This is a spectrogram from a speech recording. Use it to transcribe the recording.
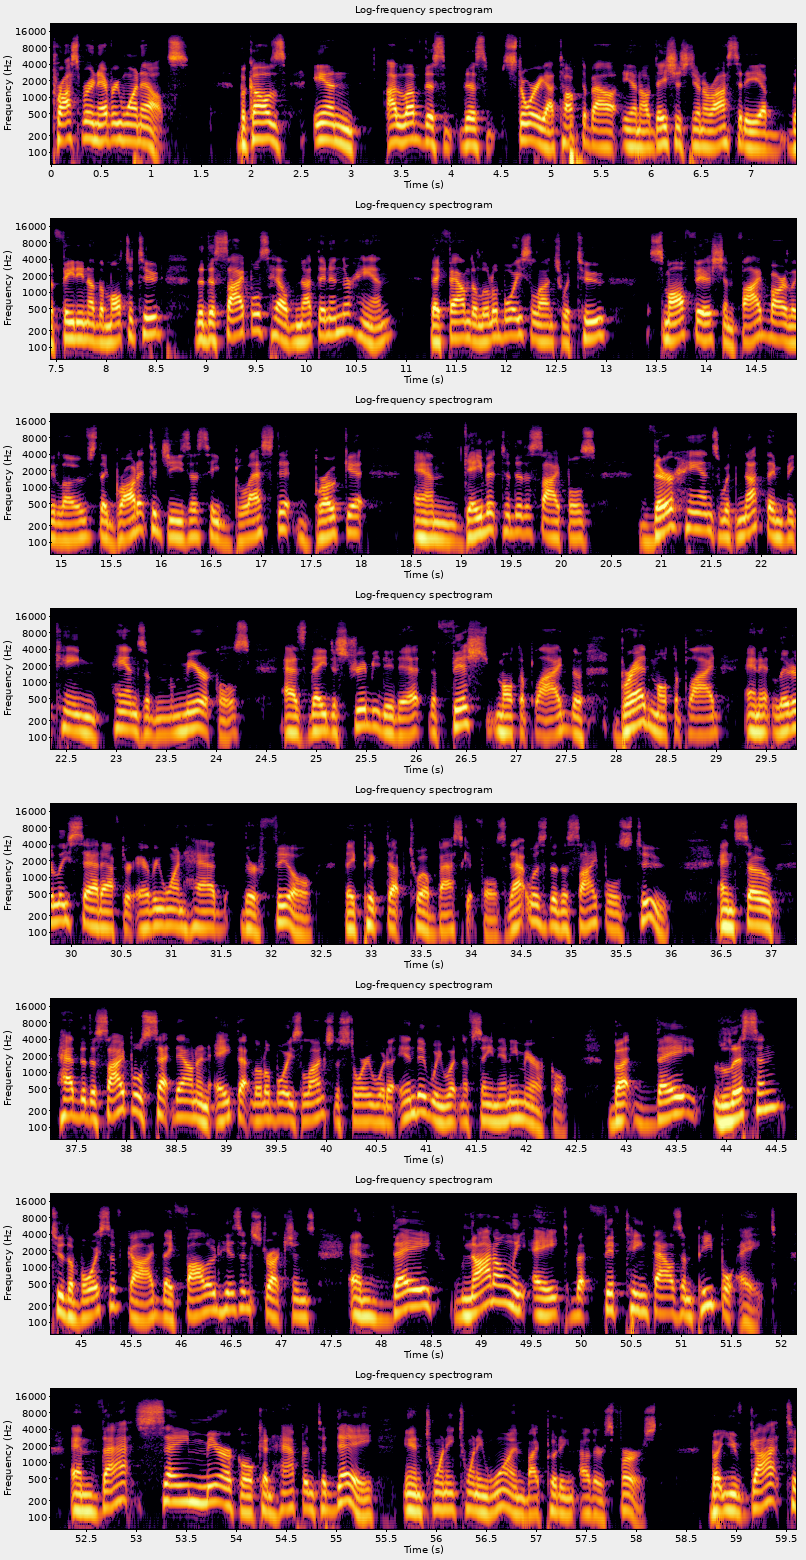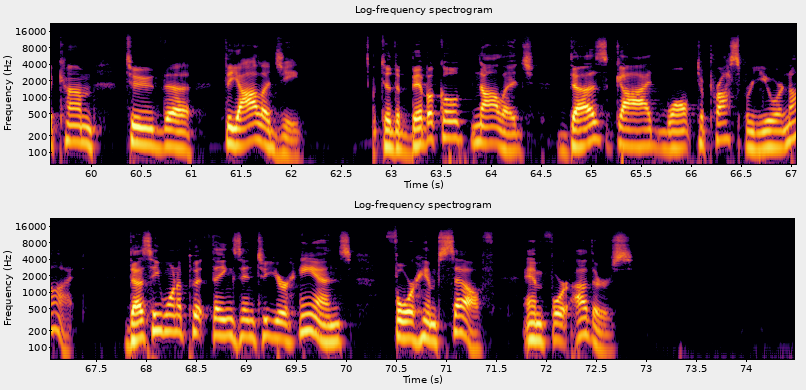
prospering everyone else. Because in I love this this story I talked about in audacious generosity of the feeding of the multitude. The disciples held nothing in their hand. They found a little boy's lunch with two small fish and five barley loaves. They brought it to Jesus. He blessed it, broke it, and gave it to the disciples. Their hands with nothing became hands of miracles as they distributed it. The fish multiplied, the bread multiplied, and it literally said after everyone had their fill, they picked up 12 basketfuls. That was the disciples too. And so, had the disciples sat down and ate that little boy's lunch, the story would have ended. We wouldn't have seen any miracle. But they listened to the voice of God, they followed his instructions, and they not only ate, but 15,000 people ate. And that same miracle can happen today in 2021 by putting others first. But you've got to come to the theology to the biblical knowledge does God want to prosper you or not? Does he want to put things into your hands for himself and for others?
